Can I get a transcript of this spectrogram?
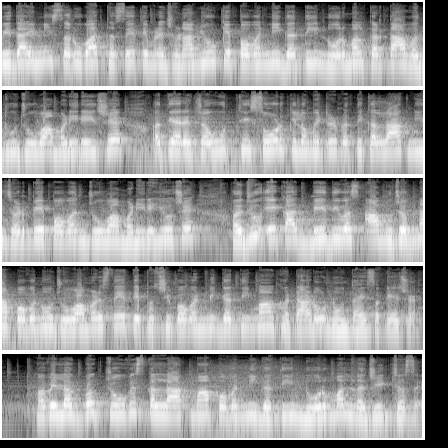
વિદાયની શરૂઆત થશે. તેમણે જણાવ્યું કે પવનની ગતિ નોર્મલ કરતાં વધુ જોવા મળી રહી છે. અત્યારે ચૌદથી સોળ કિલોમીટર પ્રતિ કલાકની ઝડપે પવન જોવા મળી રહ્યો છે. હજુ એકાદ બે દિવસ આ મુજબના પવનો જોવા મળશે. તે પછી પવનની ગતિમાં ઘટાડો નોંધાઈ શકે છે. હવે લગભગ ચોવીસ કલાકમાં પવનની ગતિ નોર્મલ નજીક જશે.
